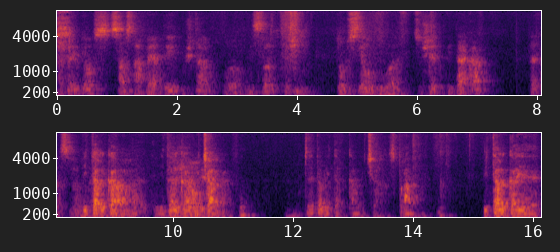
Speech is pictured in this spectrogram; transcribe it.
A tady sám stápajaty už ta mysl drží tou silou vůle, což je vitarka, to je ta síla. Vitarka a vitarka a vyčára. Hm? To je ta vitarka a vyčára, správně. Vitarka je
